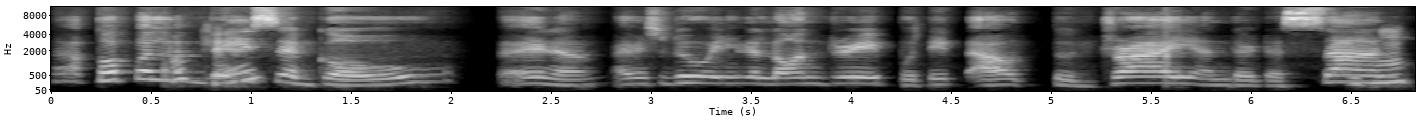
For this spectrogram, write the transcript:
A couple of Okay. days ago, you know, I was doing the laundry, put it out to dry under the sun. Mhm.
